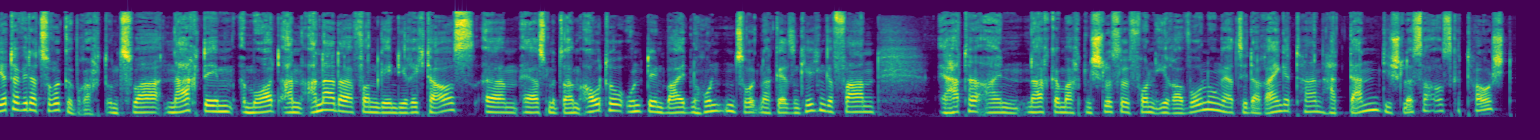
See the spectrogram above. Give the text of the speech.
Die hat er wieder zurückgebracht. Und zwar nach dem Mord an Anna, davon gehen die Richter aus. Ähm, er ist mit seinem Auto und den beiden Hunden zurück nach Gelsenkirchen gefahren. Er hatte einen nachgemachten Schlüssel von ihrer Wohnung, er hat sie da reingetan, hat dann die Schlösser ausgetauscht.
